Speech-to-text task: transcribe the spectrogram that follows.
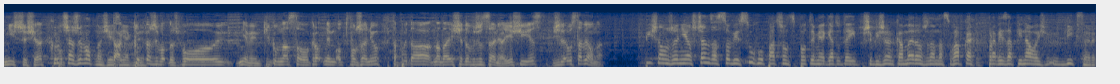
Niszczy się. Krótsza żywotność jest tak, jakby. krótka żywotność. Po, nie wiem, kilkunastokrotnym odtworzeniu ta płyta nadaje się do wyrzucenia, jeśli jest źle ustawiona. Piszą, że nie oszczędzasz sobie słuchu, patrząc po tym, jak ja tutaj przybliżyłem kamerą, że tam na słuchawkach prawie zapinałeś mikser.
